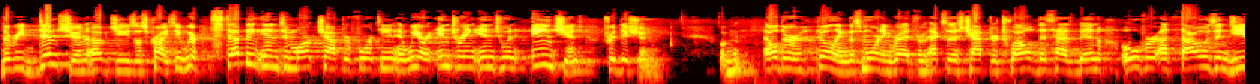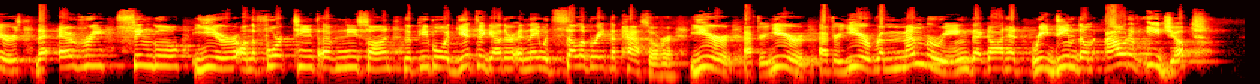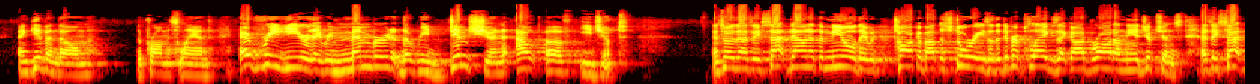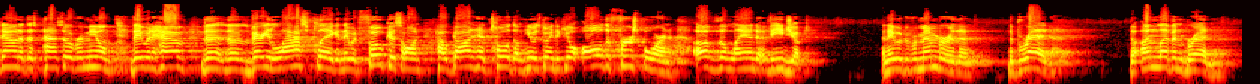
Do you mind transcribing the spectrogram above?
The redemption of Jesus Christ. See, we're stepping into Mark chapter 14 and we are entering into an ancient tradition. Um, Elder Pilling this morning read from Exodus chapter 12. This has been over a thousand years that every single year on the 14th of Nisan, the people would get together and they would celebrate the Passover year after year after year, remembering that God had redeemed them out of Egypt and given them the promised land. Every year they remembered the redemption out of Egypt. And so, as they sat down at the meal, they would talk about the stories of the different plagues that God brought on the Egyptians. As they sat down at this Passover meal, they would have the, the very last plague and they would focus on how God had told them He was going to kill all the firstborn of the land of Egypt. And they would remember the, the bread, the unleavened bread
